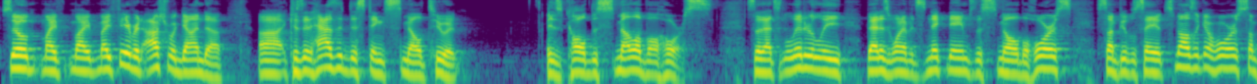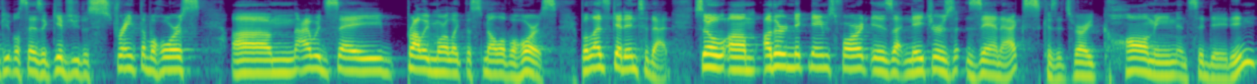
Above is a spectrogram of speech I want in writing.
So my my, my favorite ashwagandha, because uh, it has a distinct smell to it, is called the smell of a horse. So that's literally that is one of its nicknames, the smell of the horse. Some people say it smells like a horse. Some people says it gives you the strength of a horse. Um, I would say probably more like the smell of a horse. But let's get into that. So, um, other nicknames for it is uh, Nature's Xanax, because it's very calming and sedating.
